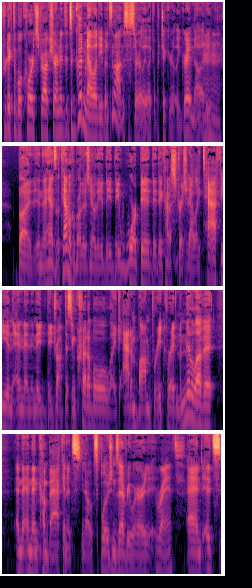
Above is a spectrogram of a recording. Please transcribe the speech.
predictable chord structure, and it, it's a good melody, but it's not necessarily like a particularly great melody. Mm-hmm. But in the hands of the Chemical Brothers, you know, they they, they warp it, they, they kind of stretch it out like taffy, and, and then they they drop this incredible like atom bomb break right in the middle of it, and and then come back, and it's you know explosions everywhere, Right. and it's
